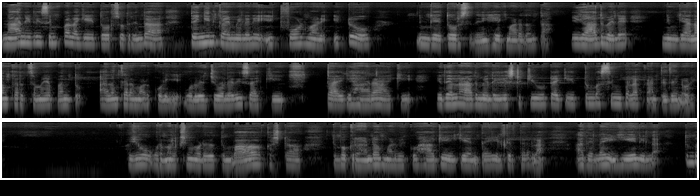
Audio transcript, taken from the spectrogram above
ನಾನಿಲ್ಲಿ ಸಿಂಪಲ್ಲಾಗಿ ತೋರಿಸೋದ್ರಿಂದ ತೆಂಗಿನಕಾಯಿ ಮೇಲೇ ಇಟ್ಟು ಫೋಲ್ಡ್ ಮಾಡಿ ಇಟ್ಟು ನಿಮಗೆ ತೋರಿಸ್ತಿದ್ದೀನಿ ಹೇಗೆ ಮಾಡೋದಂತ. ಈಗ ಆದಮೇಲೆ ನಿಮಗೆ ಅಲಂಕಾರದ ಸಮಯ ಬಂತು. ಅಲಂಕಾರ ಮಾಡ್ಕೊಳ್ಳಿ. ಒಡವೆ ಜ್ಯುವೆಲರೀಸ್ ಹಾಕಿ ತಾಯಿಗೆ ಹಾರ ಹಾಕಿ, ಇದೆಲ್ಲ ಆದಮೇಲೆ ಎಷ್ಟು ಕ್ಯೂಟಾಗಿ ತುಂಬ ಸಿಂಪಲಾಗಿ ಕಾಣ್ತಿದೆ ನೋಡಿ. ಅಯ್ಯೋ, ವರಮಹಾಲಕ್ಷ್ಮಿ ಮಾಡೋದು ತುಂಬ ಕಷ್ಟ. ತುಂಬ ಗ್ರ್ಯಾಂಡಾಗಿ ಮಾಡಬೇಕು. ಹಾಗೆ ಹೀಗೆ ಅಂತ ಹೇಳ್ತಿರ್ತಾರಲ್ಲ. ಅದೆಲ್ಲ ಏನಿಲ್ಲ. ತುಂಬ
